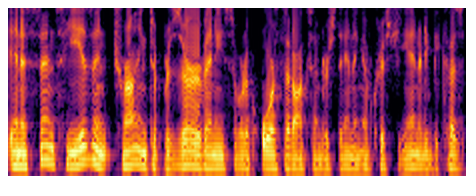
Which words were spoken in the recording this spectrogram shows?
in a sense, he isn't trying to preserve any sort of orthodox understanding of Christianity because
